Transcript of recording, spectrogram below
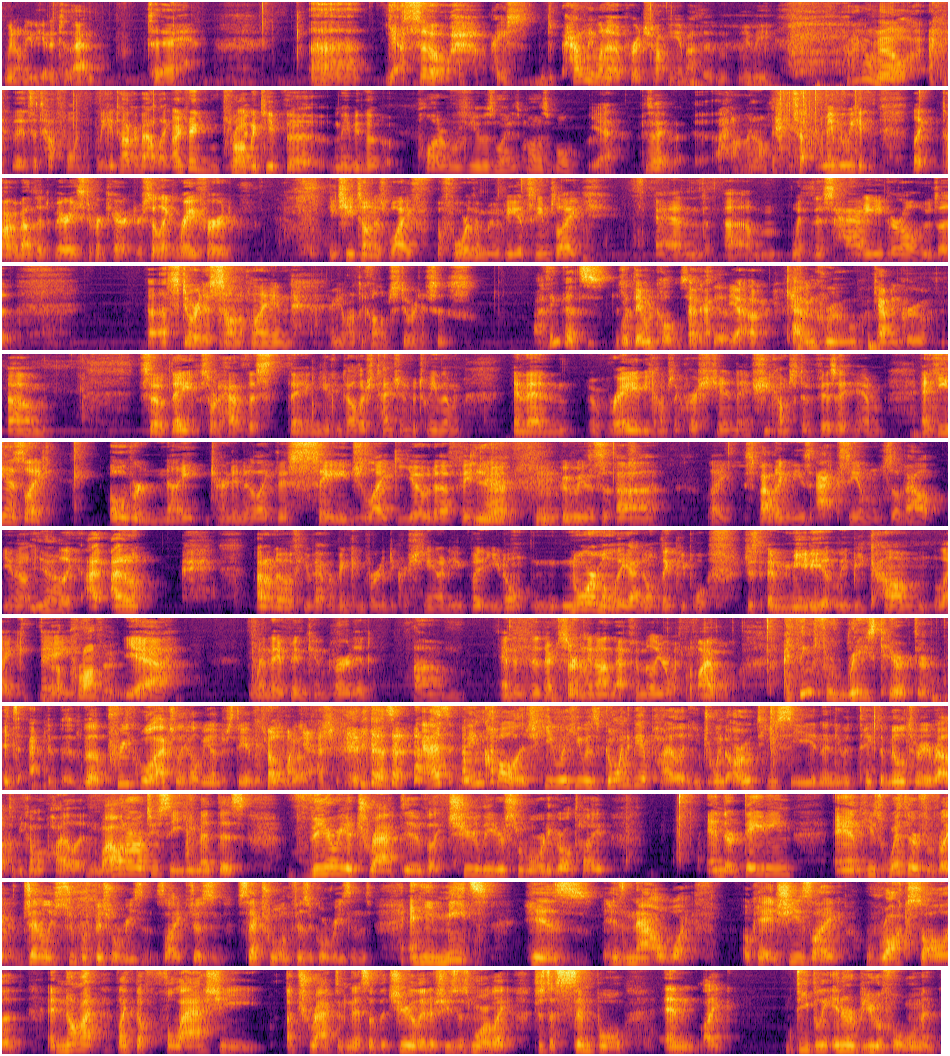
we don't need to get into that today. Uh, yeah. So, I guess, how do we want to approach talking about the movie? I don't know. It's a tough one. We could talk about like, I think probably keep the maybe the plot overview as light as possible yeah. because I I don't know. maybe we could like talk about the various different characters. So like Rayford, he cheats on his wife before the movie. It seems like, and um, with this Hattie girl who's a, a stewardess on the plane. Are you allowed to call them stewardesses? I think that's what they would call themselves. Okay. yeah. Yeah. Okay. Cabin crew. cabin crew. Um, so they sort of have this thing. You can tell there's tension between them. And then Ray becomes a Christian, and she comes to visit him, and he has like overnight turned into like this sage-like Yoda figure who is uh, like spouting these axioms about you know Yeah. like I, I don't I don't know if you've ever been converted to Christianity, but you don't normally. I don't think people just immediately become like A prophet. yeah, when they've been converted. Um, and they're certainly not that familiar with the Bible. I think for Ray's character, it's uh, the prequel actually helped me understand this oh really Oh my well. gosh. because as in college, he he was going to be a pilot. He joined ROTC, and then he would take the military route to become a pilot. And while in ROTC, he met this very attractive, like cheerleader sorority girl type, and they're dating. And he's with her for like generally superficial reasons, like just mm-hmm. sexual and physical reasons. And he meets his his now wife, okay, and she's like rock solid and not like the flashy attractiveness of the cheerleader. She's just more like just a simple and like deeply inner beautiful woman.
